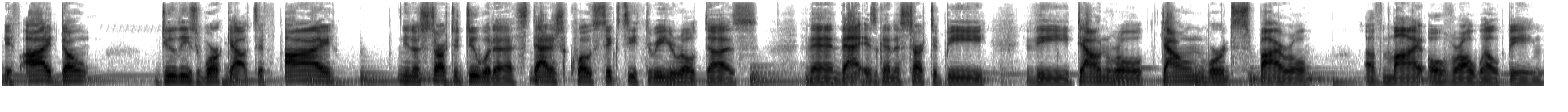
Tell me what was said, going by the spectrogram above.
if I don't do these workouts, if I, you know, start to do what a status quo 63 year old does, then that is going to start to be the downward, downward spiral of my overall well being.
